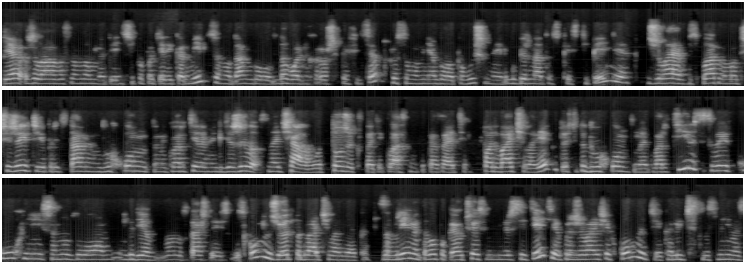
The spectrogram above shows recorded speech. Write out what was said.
Я жила в основном на пенсии по потере кормильца, но там был довольно хороший коэффициент. Плюсом у меня была повышенная губернаторская стипендия. Жила я в бесплатном общежитии, представленном двухкомнатными квартирами, где жила сначала. Вот тоже, кстати, классный показатель. По два человека, то есть это двухкомнатная квартира со своей кухней, санузлом, где ну, в каждой из комнат живет по два человека. За время того, пока я училась в университете, проживающих в комнате количество сменилось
